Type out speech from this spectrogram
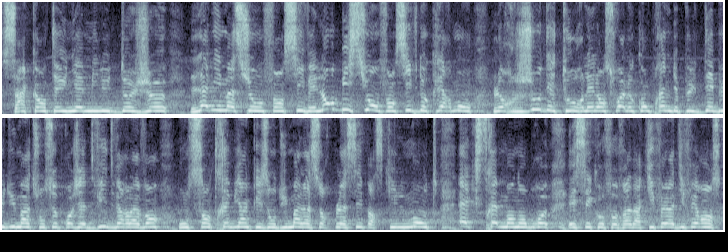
51e minute de jeu, l'animation offensive et l'ambition offensive de Clermont leur joue des tours. Les Lensois le comprennent depuis le début du match. On se projette vite vers l'avant. On sent très bien qu'ils ont du mal à se replacer parce qu'ils montent extrêmement nombreux. Et c'est Kofofana qui fait la différence.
